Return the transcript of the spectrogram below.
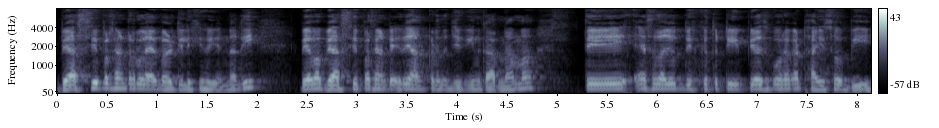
82% ਰਿਲਾਇਬਿਲਟੀ ਲਿਖੀ ਹੋਈ ਹੈ ਇਹਨਾਂ ਦੀ। ਵੀ ਆਪਾਂ 82% ਇਹਦੇ ਅੰਕੜੇ ਤੇ ਯਕੀਨ ਕਰਨਾ ਵਾ। ਤੇ ਇਸ ਦਾ ਜੋ ਦਿੱਕਤ ਟੀਪੀਐਸ ਸਕੋਰ ਹੈਗਾ 2820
